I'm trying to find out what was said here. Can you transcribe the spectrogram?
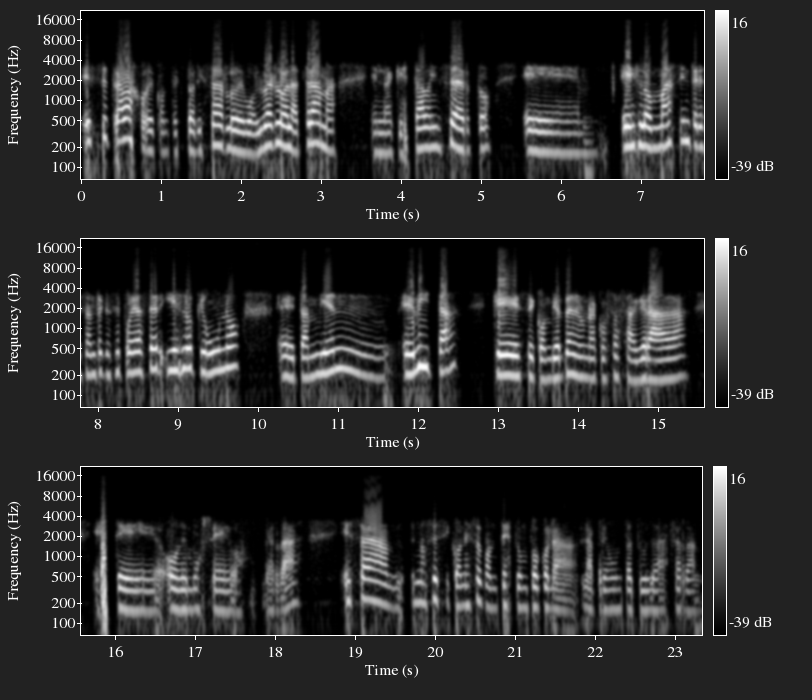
ese trabajo de contextualizarlo, de volverlo a la trama en la que estaba inserto, eh, es lo más interesante que se puede hacer y es lo que uno eh, también evita que se convierta en una cosa sagrada este o de museo, ¿verdad? Esa, no sé si con eso contesto un poco la, la pregunta tuya, Ferran.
